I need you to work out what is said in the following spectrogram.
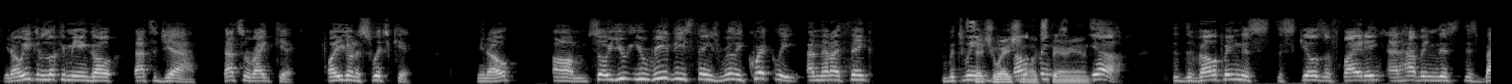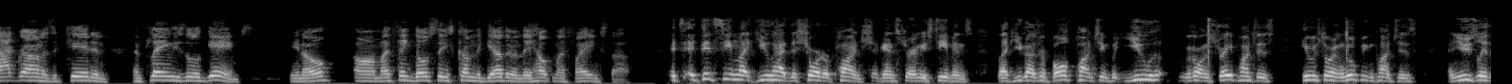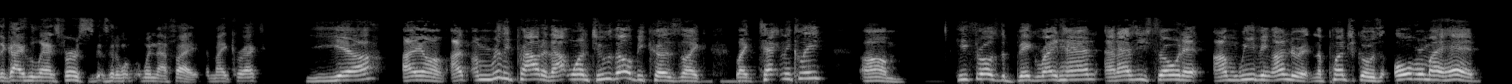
You know, he can look at me and go, "That's a jab. That's a right kick. Oh, you're going to switch kick." You know, um, so you you read these things really quickly, and then I think between Situational developing this- experience. yeah, the developing this the skills of fighting and having this this background as a kid and and playing these little games. You know, um, I think those things come together and they help my fighting style. It's, it did seem like you had the shorter punch against Jeremy Stephens. Like you guys were both punching, but you were throwing straight punches. He was throwing looping punches, and usually the guy who lands first is, is going to win that fight. Am I correct? Yeah, I um, I, I'm really proud of that one too, though, because like, like technically, um, he throws the big right hand, and as he's throwing it, I'm weaving under it, and the punch goes over my head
